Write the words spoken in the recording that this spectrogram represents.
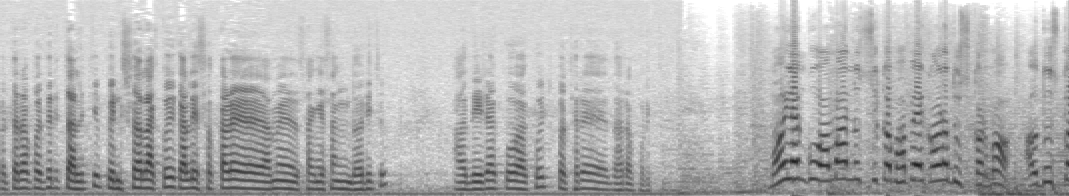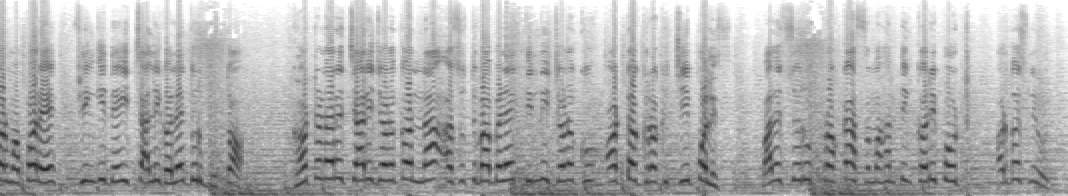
ପଚରା ପଚରି ଚାଲିଛି ପ୍ରିନ୍ସିପାଲ୍ ଆକୁ କାଲି ସକାଳେ ଆମେ ସାଙ୍ଗେ ସାଙ୍ଗେ ଧରିଛୁ ଆଉ ଦୁଇଟା କୁ ଆକୁ ପଛରେ ଧରା ପଡ଼ିଛି ମହିଳାଙ୍କୁ ଅମାନୁଷିକ ଭାବେ କ'ଣ ଦୁଷ୍କର୍ମ ଆଉ ଦୁଷ୍କର୍ମ ପରେ ଫିଙ୍ଗି ଦେଇ ଚାଲିଗଲେ ଦୁର୍ବୃତ୍ତ ଘଟଣାରେ ଚାରି ଜଣଙ୍କ ନାଁ ଆସୁଥିବା ବେଳେ ତିନି ଜଣଙ୍କୁ ଅଟକ ରଖିଛି ପୋଲିସ ବାଲେଶ୍ୱରରୁ ପ୍ରକାଶ ମହାନ୍ତିଙ୍କ ରିପୋର୍ଟ ଅର୍ଗସ ନ୍ୟୁଜ୍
